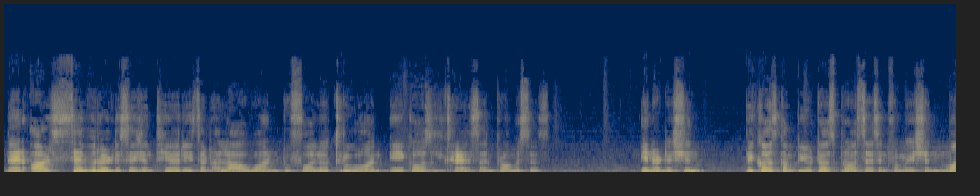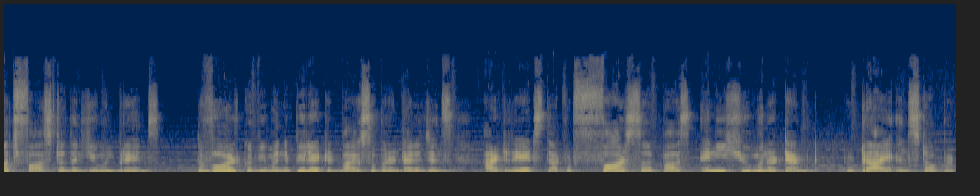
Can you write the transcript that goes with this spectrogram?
there are several decision theories that allow one to follow through on acausal threats and promises. In addition, because computers process information much faster than human brains, the world could be manipulated by a superintelligence at rates that would far surpass any human attempt to try and stop it.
